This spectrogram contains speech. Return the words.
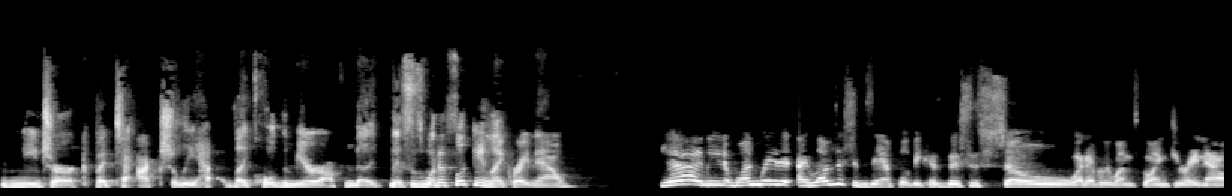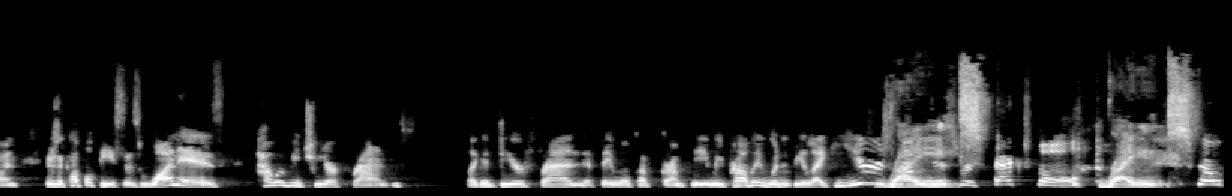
knee jerk, but to actually ha- like hold the mirror up and be like, this is what it's looking like right now? Yeah, I mean, one way to, I love this example because this is so what everyone's going through right now. And there's a couple pieces. One is how would we treat our friends? Like a dear friend, if they woke up grumpy, we probably wouldn't be like, you're right. so disrespectful. Right. so,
